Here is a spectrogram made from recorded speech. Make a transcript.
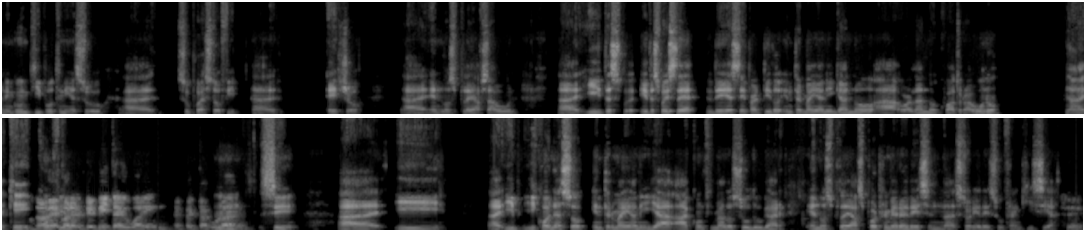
ningún equipo tenía su, su puesto hecho uh, en los playoffs aún. Uh, y, des y, después de, de, ese partido, Inter Miami ganó a Orlando 4 a 1. Uh, que Otra vez con el pipita Higuaín, espectacular. ¿eh? Sí. Y, y, y, con eso, Inter Miami ya ha confirmado su lugar en los playoffs por primera vez en la historia de su franquicia. Sí.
